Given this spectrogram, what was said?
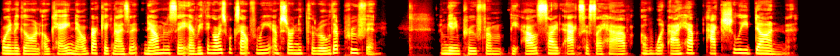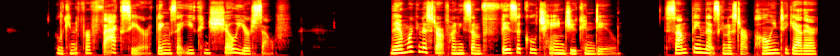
We're going to go on, okay, now recognize it. Now I'm going to say everything always works out for me. I'm starting to throw that proof in. I'm getting proof from the outside access I have of what I have actually done. looking for facts here, things that you can show yourself. Then we're going to start finding some physical change you can do, something that's going to start pulling together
